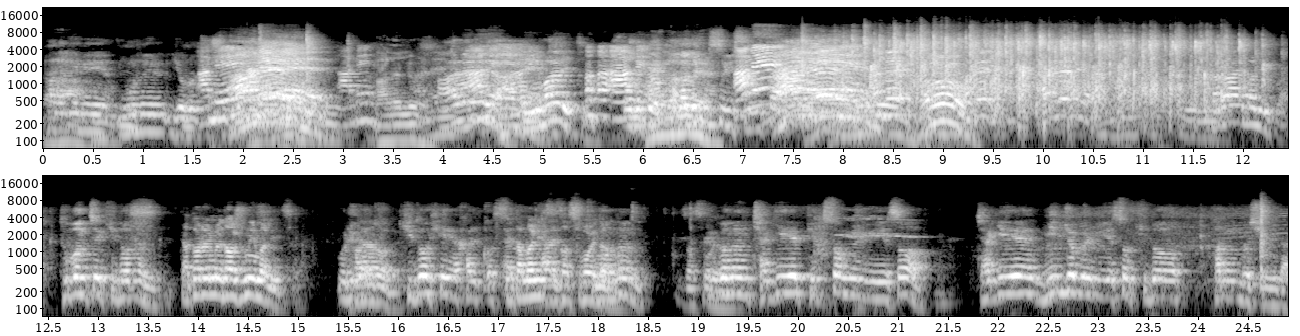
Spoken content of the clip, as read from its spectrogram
하나님의 문을 열어주시오. 아멘. 아멘. 할렐루야. 아멘. 아멘. 아멘. 아멘 아멘. 아멘. 아멘. 두 번째 기도는 우리가 기도해야 할 것은 это 그거는 자기의 백성을 위해서 자기의 민족을 위해서 기도하는 것입니다.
